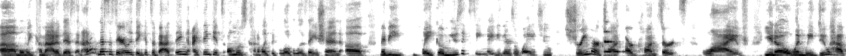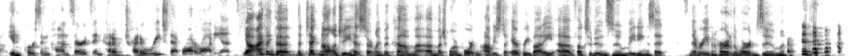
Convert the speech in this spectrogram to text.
um, when we come out of this. And I don't necessarily think it's a bad thing. I think it's almost kind of like the globalization of maybe Waco music scene. Maybe there's a way to stream our con- our concerts live. You know, when we do have in person concerts and kind of try to reach that broader audience. Yeah, I think that the technology has certainly become uh, much more important. Obviously, everybody, uh, folks are doing Zoom meetings that never even heard of the word Zoom.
